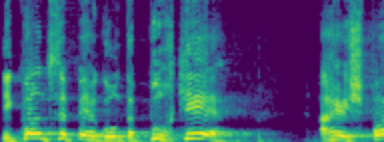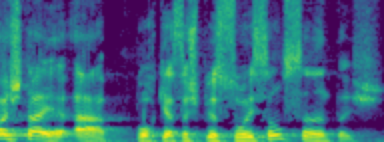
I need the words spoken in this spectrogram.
E quando você pergunta por quê, a resposta é: ah, porque essas pessoas são santas.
